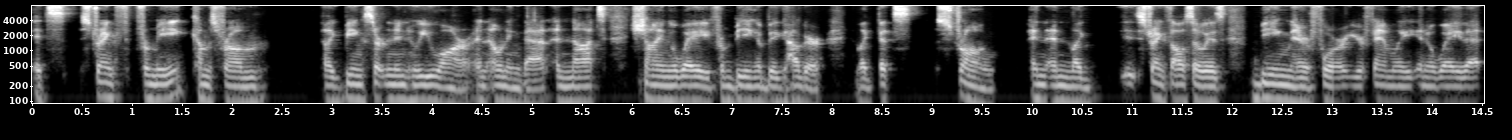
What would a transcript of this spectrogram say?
it's strength for me comes from like being certain in who you are and owning that and not shying away from being a big hugger like that's strong and and like strength also is being there for your family in a way that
